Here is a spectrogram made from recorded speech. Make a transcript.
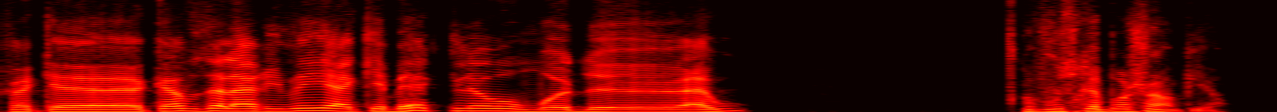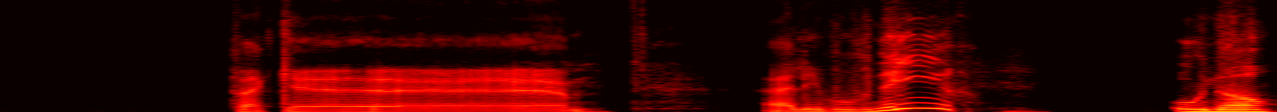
Fait que quand vous allez arriver à Québec, là, au mois de août, vous ne serez pas champion. Fait allez-vous venir ou non?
